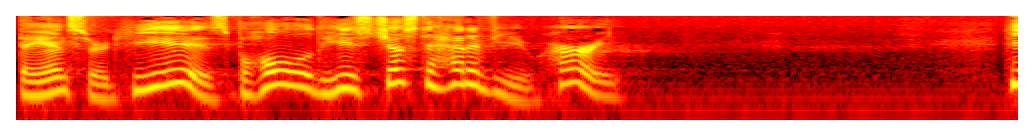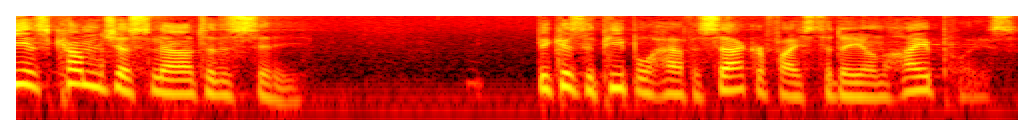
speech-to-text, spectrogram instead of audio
They answered, He is. Behold, he is just ahead of you. Hurry. He has come just now to the city, because the people have a sacrifice today on the high place.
